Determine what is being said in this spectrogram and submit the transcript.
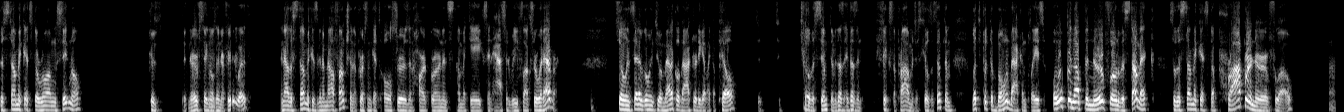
the stomach gets the wrong signal because the nerve signal's interfered with. And now the stomach is going to malfunction. The person gets ulcers and heartburn and stomach aches and acid reflux or whatever. So instead of going to a medical doctor to get like a pill to, to kill the symptom, it doesn't it doesn't fix the problem, it just kills the symptom. Let's put the bone back in place, open up the nerve flow to the stomach so the stomach gets the proper nerve flow. Huh.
